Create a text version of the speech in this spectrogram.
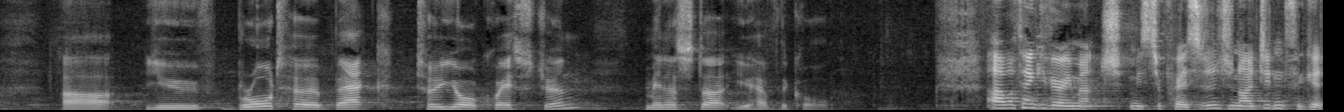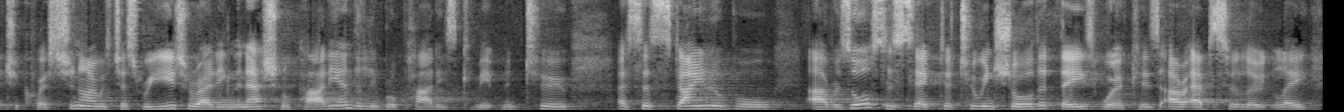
Uh, you've brought her back to your question. Minister, you have the call. Uh, well, thank you very much, Mr President. And I didn't forget your question. I was just reiterating the National Party and the Liberal Party's commitment to a sustainable uh, resources sector to ensure that these workers are absolutely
